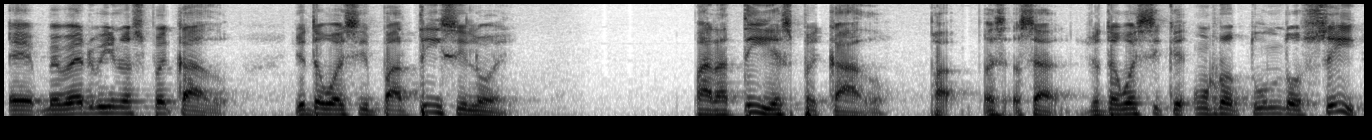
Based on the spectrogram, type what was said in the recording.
eh, ¿beber vino es pecado? Yo te voy a decir, para ti sí lo es. Para ti es pecado. o sea, yo te voy a decir que un rotundo sí,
